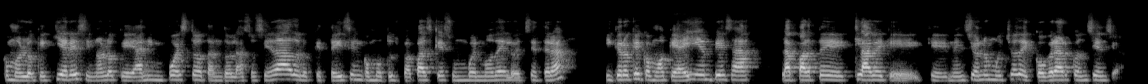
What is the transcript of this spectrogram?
como lo que quieres y no lo que han impuesto tanto la sociedad o lo que te dicen como tus papás que es un buen modelo, etcétera. Y creo que como que ahí empieza la parte clave que, que menciono mucho de cobrar conciencia.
